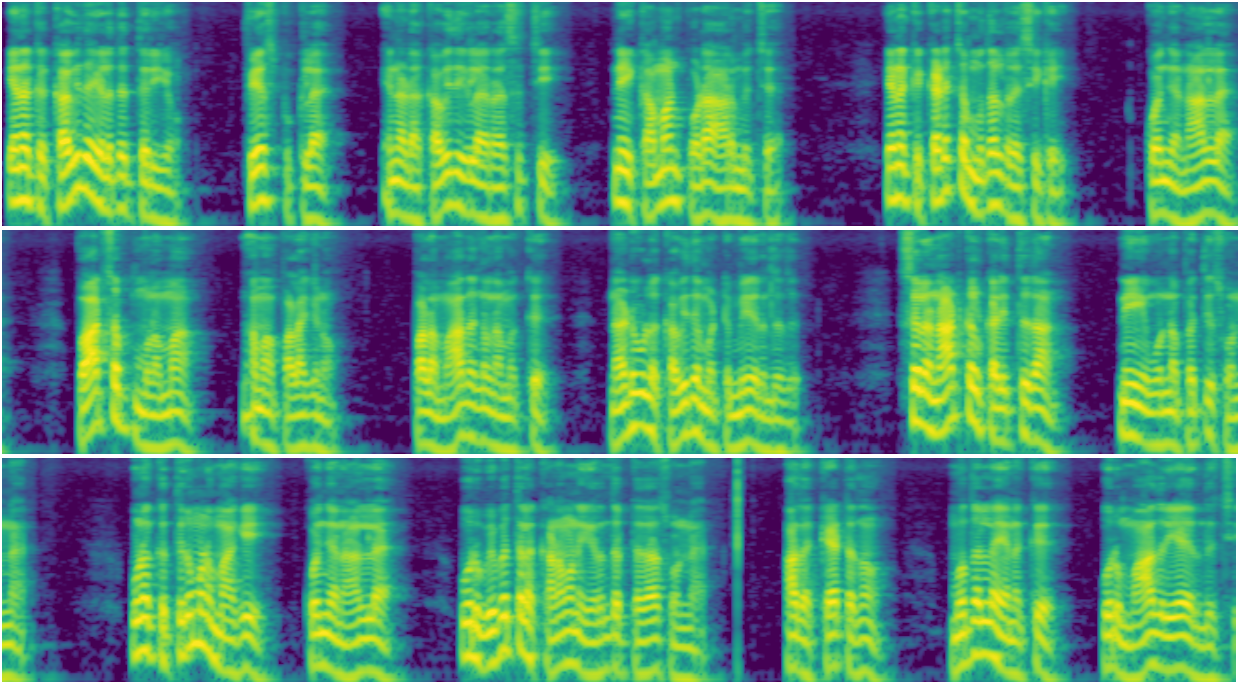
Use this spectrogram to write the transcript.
எனக்கு கவிதை எழுத தெரியும். ஃபேஸ்புக்கில் என்னோட கவிதைகளை ரசித்து நீ கமெண்ட் போட ஆரம்பித்த எனக்கு கிடைச்ச முதல் ரசிகை. கொஞ்ச நாளில் வாட்ஸ்அப் மூலமாக நாம் பழகினோம். பல மாதங்கள் நமக்கு நடுவில் கவிதை மட்டுமே இருந்தது. சில நாட்கள் கழித்து தான் நீ உன்னை பற்றி சொன்ன. உனக்கு திருமணமாகி கொஞ்ச நாளில் ஒரு விபத்தில் கணவனை இறந்துட்டதா சொன்னேன் அதை கேட்டதும் முதல்ல எனக்கு ஒரு மாதிரியாக இருந்துச்சு.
